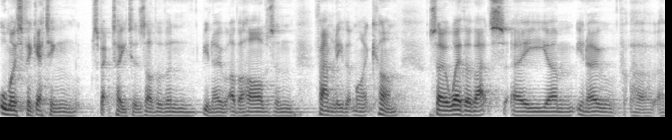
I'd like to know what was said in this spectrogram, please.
almost forgetting spectators other than you know other halves and family that might come. So whether that's a um, you know uh,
